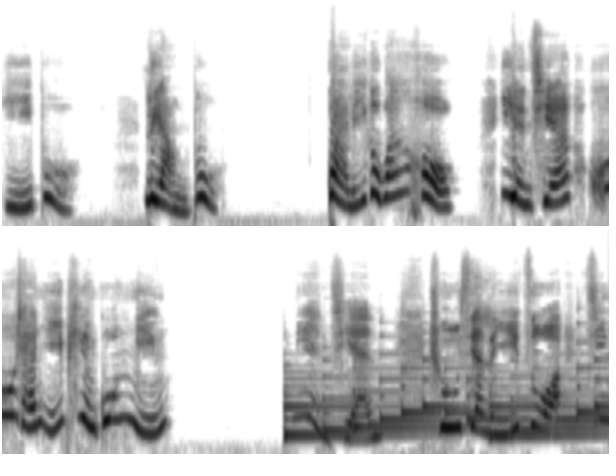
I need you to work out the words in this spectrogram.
一步，两步，拐了一个弯后。眼前忽然一片光明，面前出现了一座金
